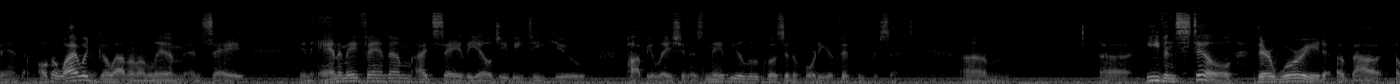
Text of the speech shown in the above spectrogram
fandom. Although I would go out on a limb and say, in anime fandom, I'd say the LGBTQ population is maybe a little closer to 40 or 50%. Um, uh, even still, they're worried about, uh,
